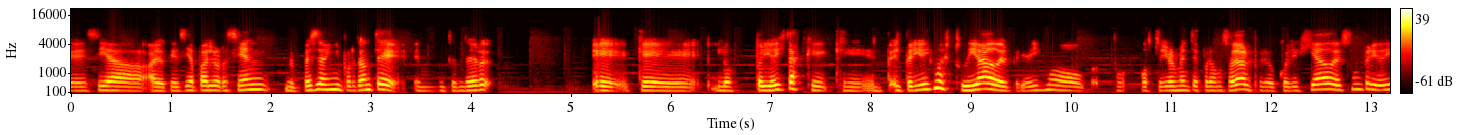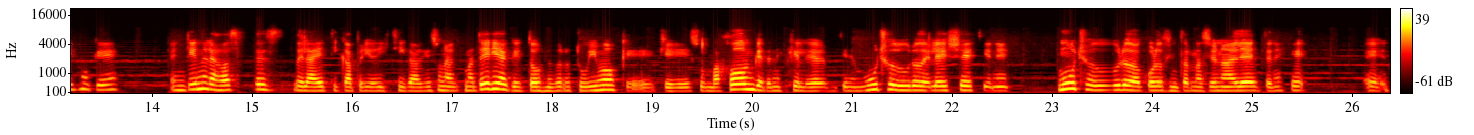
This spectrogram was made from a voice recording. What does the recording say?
decía a lo que decía Pablo recién, me parece también importante entender eh, que los periodistas que, el, periodismo estudiado, el periodismo posteriormente esperamos hablar, pero colegiado es un periodismo que entiende las bases de la ética periodística, que es una materia que todos nosotros tuvimos, que, que es un bajón, que tenés que leer, tiene mucho duro de leyes, tiene mucho duro de acuerdos internacionales, tenés que eh,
